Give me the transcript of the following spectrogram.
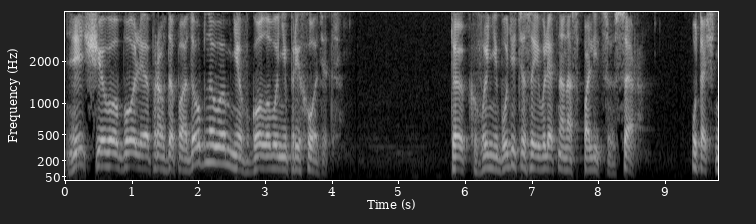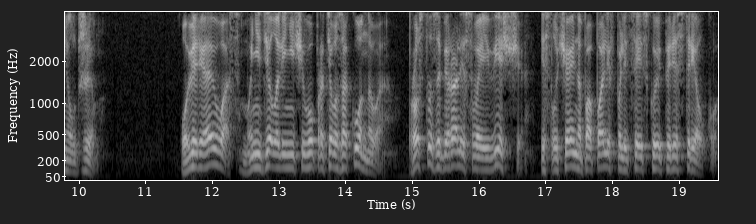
«Ничего более правдоподобного мне в голову не приходит». «Так вы не будете заявлять на нас в полицию, сэр?» – уточнил Джим. «Уверяю вас, мы не делали ничего противозаконного, просто забирали свои вещи и случайно попали в полицейскую перестрелку».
